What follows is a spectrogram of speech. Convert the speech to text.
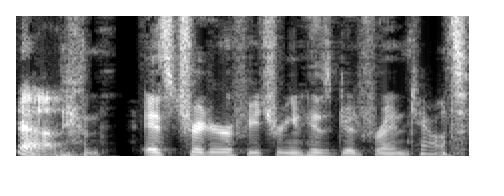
yeah. it's Trigger featuring his good friend Count.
